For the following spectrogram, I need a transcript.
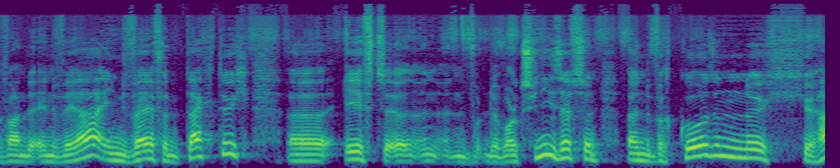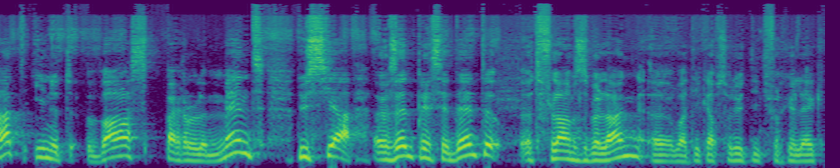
van de N-VA. In 1985 eh, heeft een, een, de Volksunie zelfs een, een verkozen gehad in het Waals parlement. Dus ja, er zijn precedenten. Het Vlaams Belang, eh, wat ik absoluut niet vergelijk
